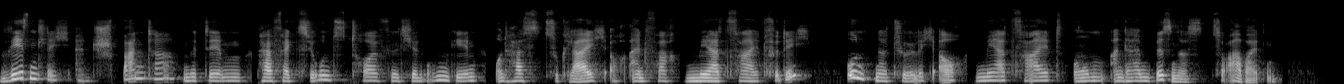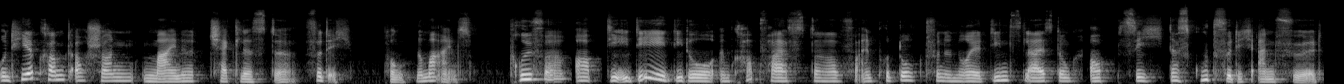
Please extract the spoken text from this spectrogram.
wesentlich entspannter mit dem Perfektionsteufelchen umgehen und hast zugleich auch einfach mehr Zeit für dich und natürlich auch mehr Zeit, um an deinem Business zu arbeiten. Und hier kommt auch schon meine Checkliste für dich. Punkt Nummer eins. Prüfe, ob die Idee, die du im Kopf hast äh, für ein Produkt, für eine neue Dienstleistung, ob sich das gut für dich anfühlt,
